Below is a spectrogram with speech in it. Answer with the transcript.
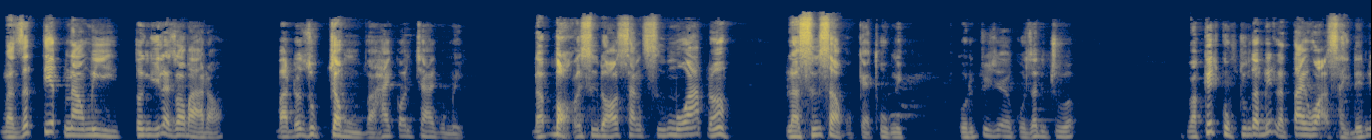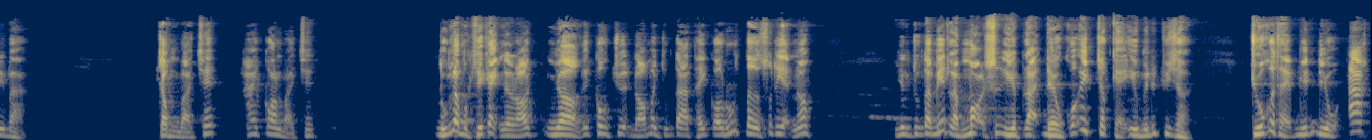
Và rất tiếc Naomi tôi nghĩ là do bà đó. Bà đã dục chồng và hai con trai của mình. Đã bỏ cái xứ đó sang xứ Moab đó là xứ sở của kẻ thù nghịch của Đức Chúa, của dân Chúa. Và kết cục chúng ta biết là tai họa xảy đến với bà. Chồng bà chết hai con bà chết. Đúng là một khía cạnh nào đó nhờ cái câu chuyện đó mà chúng ta thấy có router xuất hiện đúng không? Nhưng chúng ta biết là mọi sự hiệp lại đều có ích cho kẻ yêu mến Đức Chúa Trời. Chúa có thể biến điều ác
